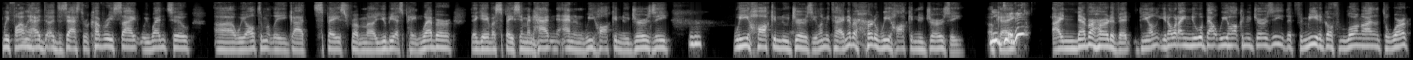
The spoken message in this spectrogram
We finally had a disaster recovery site. We went to. Uh, we ultimately got space from uh, UBS PaineWebber. They gave us space in Manhattan and in Weehawken, New Jersey. Mhm. Weehawken, New Jersey. Let me tell you, I never heard of Weehawken, New Jersey. You did it? I never heard of it. The only, you know what I knew about Weehawken, New Jersey? That for me to go from Long Island to work,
